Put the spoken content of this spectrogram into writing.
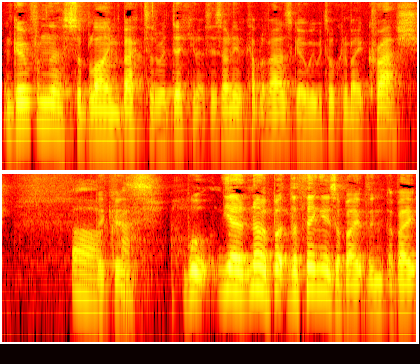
And going from the sublime back to the ridiculous, it's only a couple of hours ago we were talking about Crash. Oh, because Crash. well, yeah, no, but the thing is about the about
